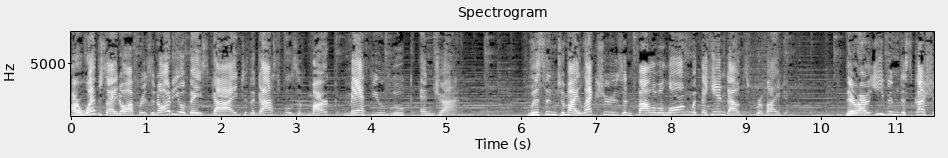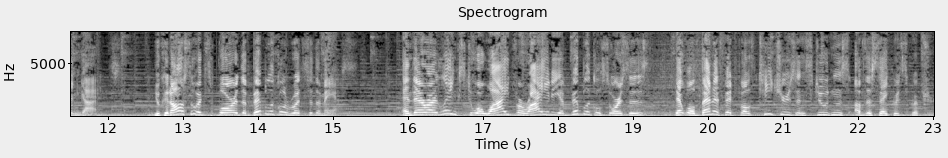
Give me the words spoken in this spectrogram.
Our website offers an audio based guide to the Gospels of Mark, Matthew, Luke, and John. Listen to my lectures and follow along with the handouts provided. There are even discussion guides. You can also explore the biblical roots of the Mass. And there are links to a wide variety of biblical sources that will benefit both teachers and students of the sacred scriptures.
